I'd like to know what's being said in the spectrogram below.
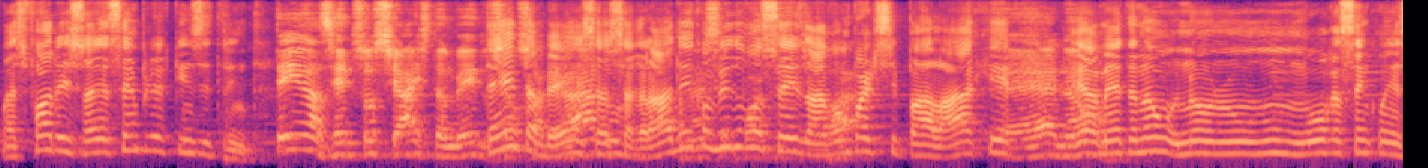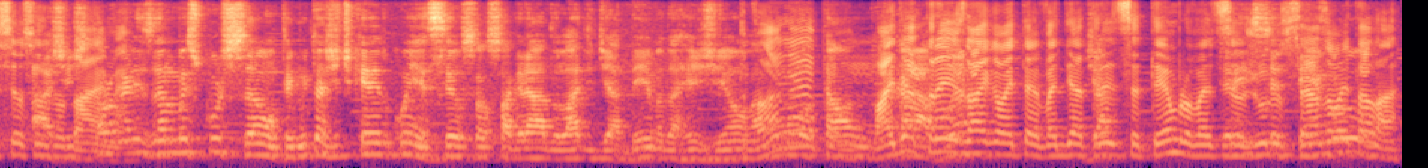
Mas fora isso aí, é sempre 15 h 30 Tem as redes sociais também do Tem Céu também Sagrado, Céu Sagrado e né? convido Você vocês lá, vão participar lá, que É, não. realmente não, não, não, não morra sem conhecer o A Santo gente está Daime. organizando uma excursão. Tem muita gente querendo conhecer o Céu Sagrado lá de Diadema, da região. Lá, Vai, Vamos lá, botar um vai dia caravana. 3 lá, que vai ter, vai dia 3 de setembro, vai ser o 3 de Júlio César, vai estar lá.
